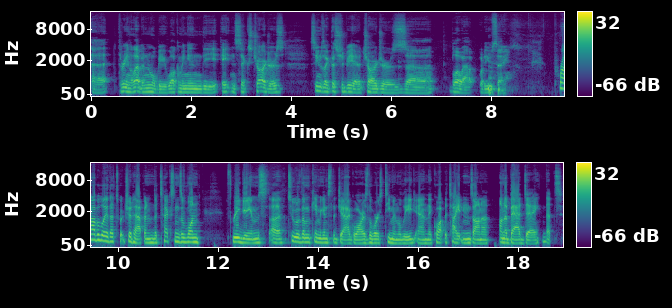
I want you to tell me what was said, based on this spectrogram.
at three and eleven will be welcoming in the eight and six Chargers. Seems like this should be a Chargers uh, blowout. What do you say? Probably that's what should happen. The Texans have won three games. Uh, two of them came against the Jaguars, the worst team in the league, and they caught the Titans on a on a bad day. That's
